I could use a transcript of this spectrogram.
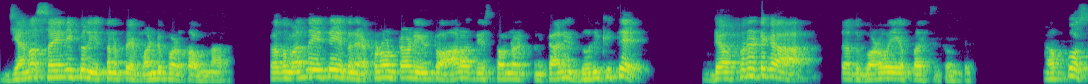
జన సైనికులు ఇతనిపై మండిపడతా ఉన్నారు. కొంతమంది అయితే ఇతను ఎక్కడ ఉంటాడు ఏంటో ఆరా తీస్తా ఉన్నాడు ఇతను కానీ దొరికితే డెఫినెట్గా అది గొడవ అయ్యే పరిస్థితి ఉంది అఫ్కోర్స్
